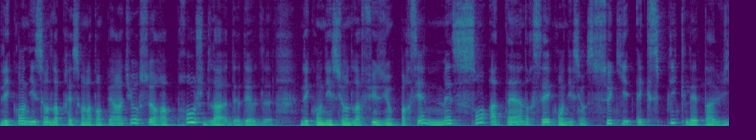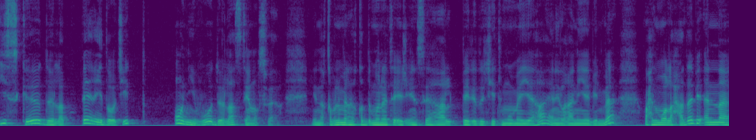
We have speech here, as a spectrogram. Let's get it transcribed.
les conditions de la pression et la température se rapprochent de des conditions de la fusion partielle, mais sans atteindre ces conditions, ce qui explique l'état visqueux de la péridotite au niveau de la sténosphère إن قبل ما نقدموا نتائج انصهار البيريدوتيت المميهة يعني الغنية بالماء واحد الملاحظة بأن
